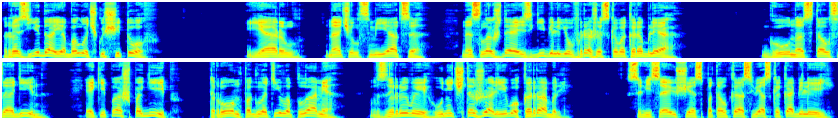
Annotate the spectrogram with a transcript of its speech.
разъедая оболочку щитов. Ярл начал смеяться, наслаждаясь гибелью вражеского корабля. Гун остался один, экипаж погиб, трон поглотило пламя, взрывы уничтожали его корабль. Свисающая с потолка связка кабелей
